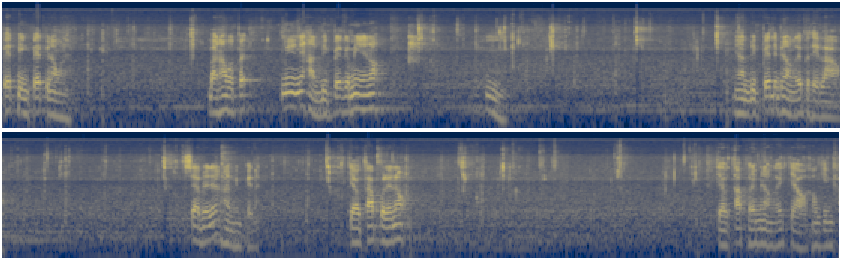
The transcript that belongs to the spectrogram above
เป็ดปิงเป็ดพี่น้องเลยบ้านเฮาเป็ดมีในหันปิงเป็ดก็มีเนาะอืมมีหันปิงเป็ดได้พี่น้องเลยประเทศลาวแซ่บเลยเด้อหันป็นเป็ดนะเจ้าตับไปเลยเนาะเจ้าตับไปเลยไม่น้องไอ้เจ้าเขากินค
